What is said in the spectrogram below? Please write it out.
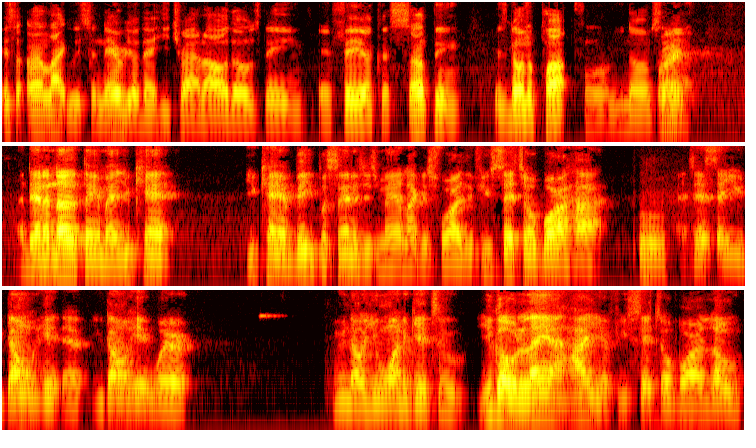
it's an unlikely scenario that he tried all those things and failed because something is gonna pop for him. You know what I'm saying? Right. And then another thing, man, you can't you can't beat percentages, man. Like as far as if you set your bar high, mm-hmm. just say you don't hit that, you don't hit where you know you want to get to. You go land higher if you set your bar low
